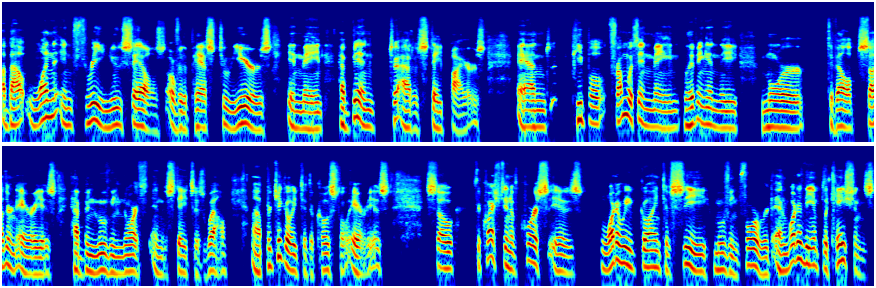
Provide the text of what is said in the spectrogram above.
about one in three new sales over the past two years in Maine have been to out of state buyers. And people from within Maine living in the more developed southern areas have been moving north in the states as well, uh, particularly to the coastal areas. So the question, of course, is what are we going to see moving forward? And what are the implications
